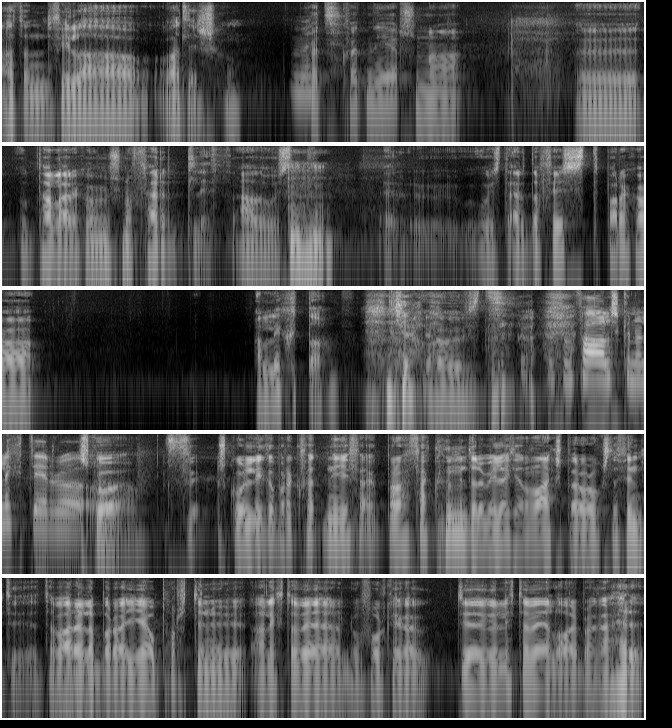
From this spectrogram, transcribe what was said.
að það fíla það og allir sko. Hvern. Hvernig er svona uh, þú talar eitthvað um svona ferlið að þú veist, Mhm. er, þú veist er þetta fyrst bara eitthvað að lykta. Þú fá alls konar lyktir og, sko, sko líka bara hvernig ég fekk, bara fekk hugmyndar að vilja gera rakspær og var ógst að fyndið. Þetta var eiginlega bara ég á portinu að lykta vel og fólk eitthvað, döðu, ég lykta vel. Og var ég bara eitthvað, herðu,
